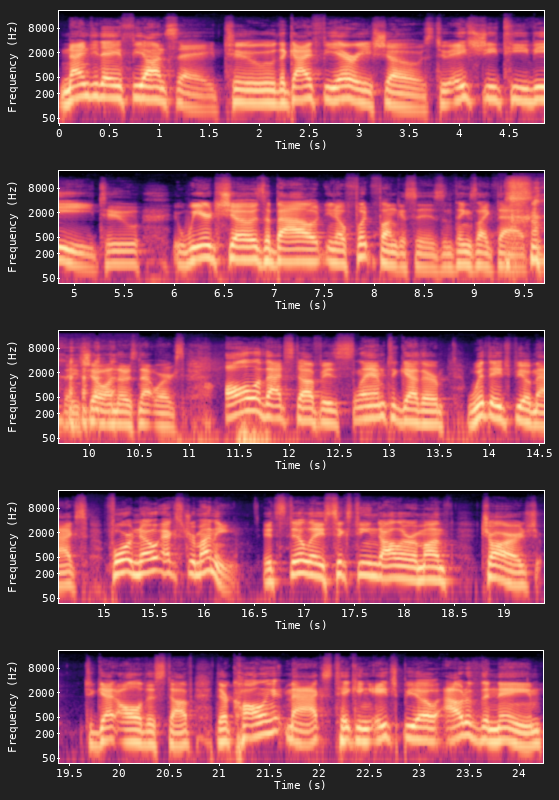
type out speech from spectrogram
90 Day Fiance to the Guy Fieri shows to HGTV to weird shows about, you know, foot funguses and things like that they show on those networks. All of that stuff is slammed together with HBO Max for no extra money. It's still a $16 a month charge to get all of this stuff. They're calling it Max, taking HBO out of the name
